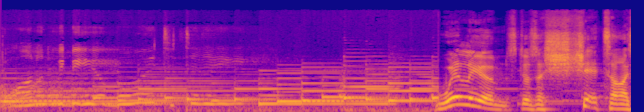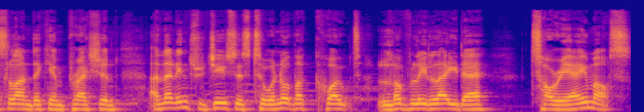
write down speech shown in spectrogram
Don't wanna be a boy today. Williams does a shit Icelandic impression and then introduces to another quote lovely lady, Tori Amos,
